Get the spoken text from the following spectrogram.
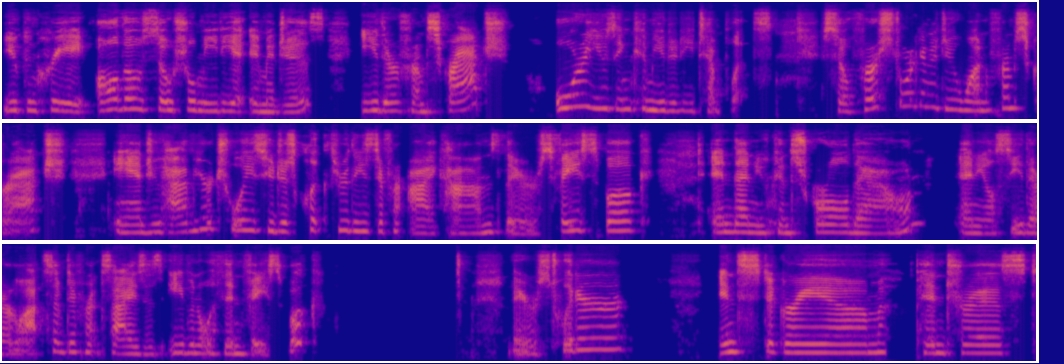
you can create all those social media images either from scratch or using community templates. So first we're going to do one from scratch and you have your choice. You just click through these different icons. There's Facebook and then you can scroll down and you'll see there are lots of different sizes even within Facebook. There's Twitter, Instagram, Pinterest,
